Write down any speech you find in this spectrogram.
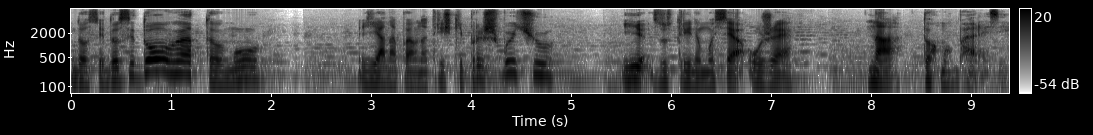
досить досить довга, тому я напевно трішки пришвидшу і зустрінемося уже на тому березі.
